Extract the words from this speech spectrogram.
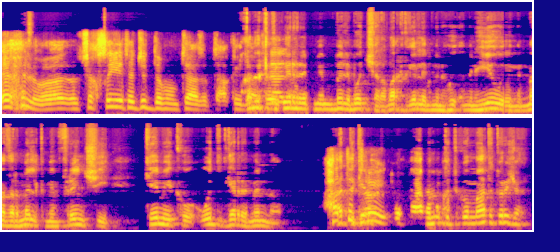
إيه حلو. شخصيته جدا ممتازة بتعقيدات ابغاك تقرب من بيلي بوتشر أبغاك تقرب من من هيوي من ماذر ميلك من فرنشي كيميكو ودي تقرب منه. حتى, حتى ترين. ممكن تكون ماتت ورجعت.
